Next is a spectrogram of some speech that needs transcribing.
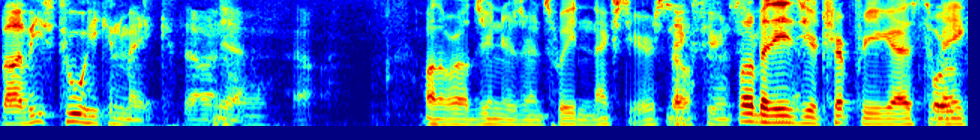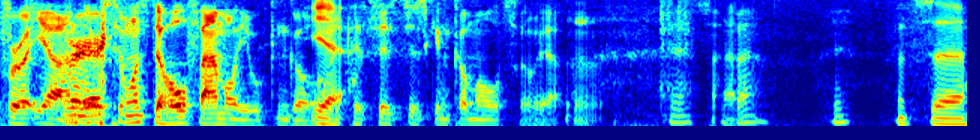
but at least two he can make. That I Yeah. know. Yeah. Well, the World Juniors are in Sweden next year, so Next year in a little bit Sweden, yeah. easier trip for you guys to For, make. for yeah, Or- and there's once the whole family who can go. Yeah. like his sisters can come also. Yeah, Yeah, it's not bad. That's uh,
